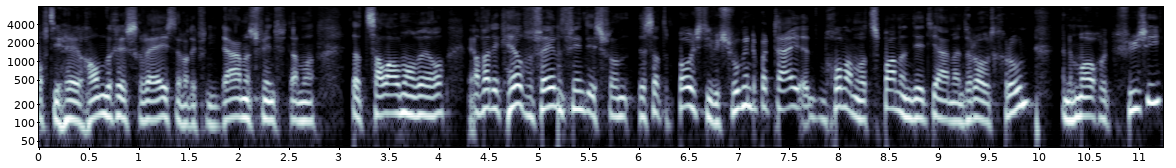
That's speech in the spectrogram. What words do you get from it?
Of die heel handig is geweest en wat ik van die dames vind, vind allemaal, dat zal allemaal wel. Maar wat ik heel vervelend vind is van, er zat een positieve schwung in de partij. Het begon allemaal wat spannend dit jaar met rood-groen en de mogelijke fusie.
